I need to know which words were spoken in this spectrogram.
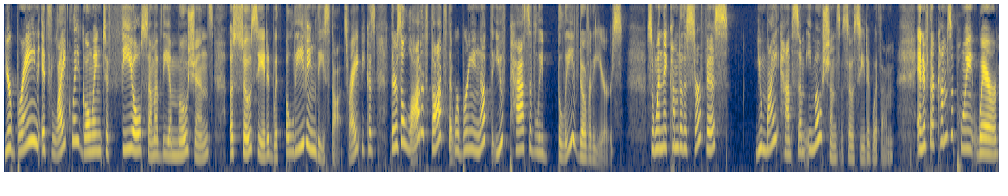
your brain it's likely going to feel some of the emotions associated with believing these thoughts, right? Because there's a lot of thoughts that we're bringing up that you've passively believed over the years. So when they come to the surface, you might have some emotions associated with them. And if there comes a point where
